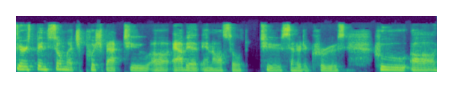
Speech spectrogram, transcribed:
There's been so much pushback to uh, Abbott and also to Senator Cruz, who uh,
